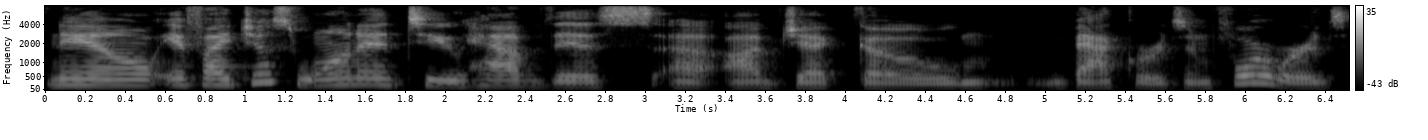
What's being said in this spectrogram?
Now, if I just wanted to have this uh, object go backwards and forwards,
